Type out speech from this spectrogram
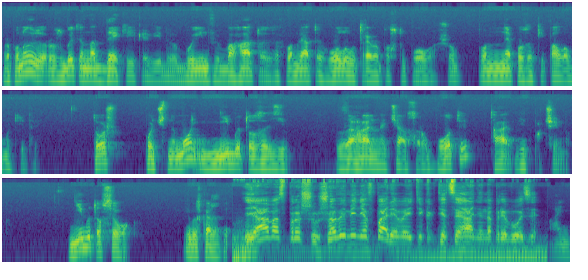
Пропоную розбити на декілька відео, бо інфи багато і захламляти голову треба поступово, щоб не позакипало в макітрі. Тож почнемо нібито з азів. Загальний час роботи та відпочинок. Нібито все ок. І ви скажете, Я вас прошу, что вы меня впариваете, как те цыгане на привозе? а ні.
